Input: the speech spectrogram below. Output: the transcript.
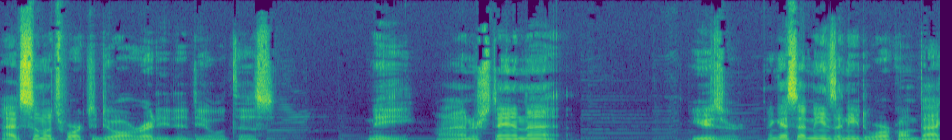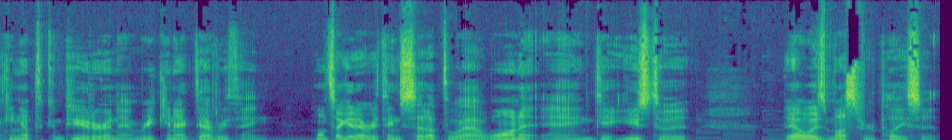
I have so much work to do already to deal with this. Me, I understand that. User, I guess that means I need to work on backing up the computer and then reconnect everything. Once I get everything set up the way I want it and get used to it, they always must replace it.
